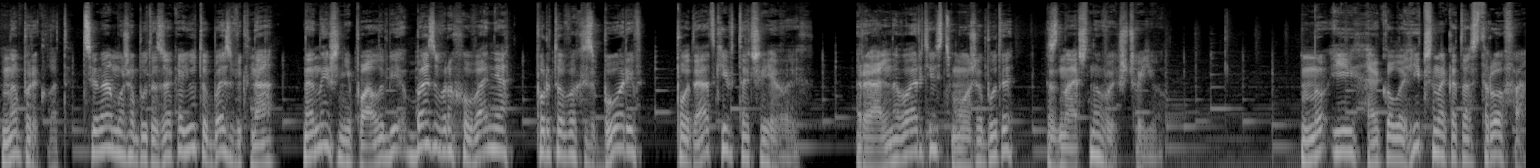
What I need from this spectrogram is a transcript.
Наприклад, ціна може бути за каюту без вікна, на нижній палубі без врахування портових зборів, податків та чайових. Реальна вартість може бути значно вищою. Ну і екологічна катастрофа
